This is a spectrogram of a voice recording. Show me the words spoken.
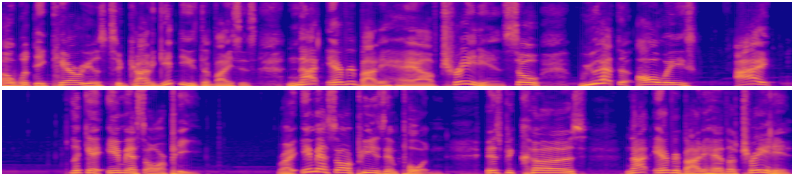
uh, with the carriers to kind of get these devices. Not everybody have trade-ins. So you have to always, I look at MSRP, right? MSRP is important. It's because not everybody has a trade-in.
